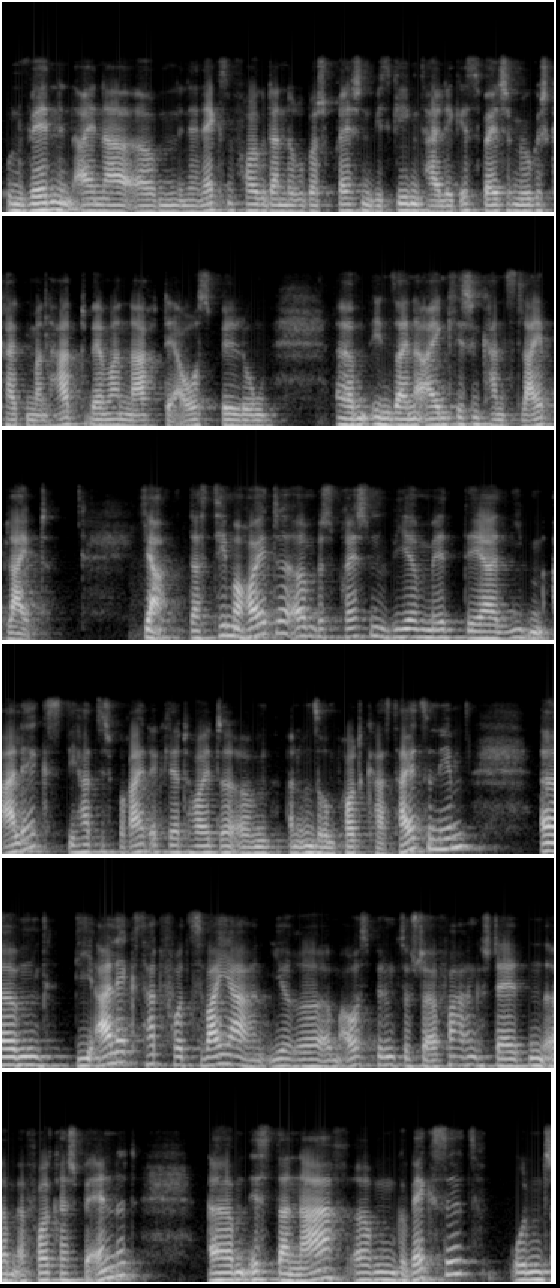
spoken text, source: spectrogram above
und werden in einer ähm, in der nächsten Folge dann darüber sprechen, wie es gegenteilig ist, welche Möglichkeiten man hat, wenn man nach der Ausbildung ähm, in seiner eigentlichen Kanzlei bleibt. Ja, das Thema heute ähm, besprechen wir mit der lieben Alex. Die hat sich bereit erklärt, heute ähm, an unserem Podcast teilzunehmen. Ähm, die Alex hat vor zwei Jahren ihre ähm, Ausbildung zur Steuerfachangestellten erfolgreich beendet, ist danach gewechselt und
